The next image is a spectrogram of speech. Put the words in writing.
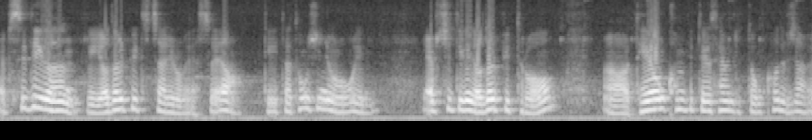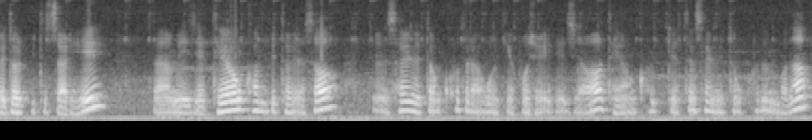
EBCDIC은 8비트짜리로 했어요. 데이터 통신용으로 EBCDIC이 8비트로 어, 대형 컴퓨터에 사용됐던 코드죠. 8비트짜리. 그 다음에 이제 대형 컴퓨터에서 사용했던 코드라고 이렇게 보셔야 되죠. 대형 컴퓨터에 사용했던 코드는 뭐냐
